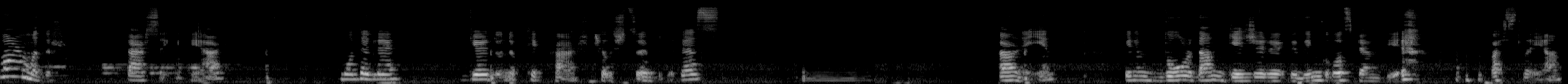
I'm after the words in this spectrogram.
var mıdır dersek eğer modele geri dönüp tekrar çalıştırabiliriz. Hmm, örneğin benim doğrudan geceri dediğim Gloscam diye başlayan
